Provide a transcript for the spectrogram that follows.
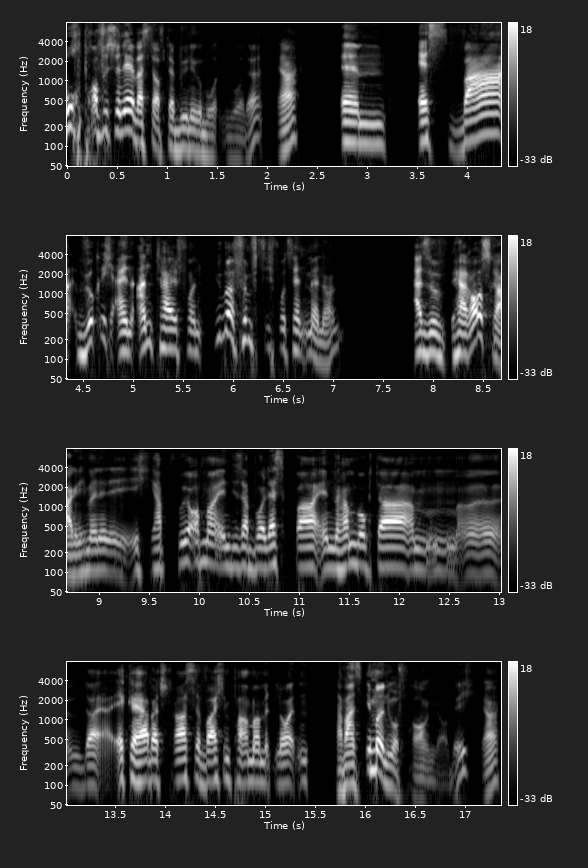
hochprofessionell, was da auf der Bühne geboten wurde, ja. Ähm, es war wirklich ein Anteil von über 50 Prozent Männern. Also herausragend. Ich meine, ich habe früher auch mal in dieser Burlesque Bar in Hamburg da am äh, da Ecke Herbertstraße war ich ein paar Mal mit Leuten. Da waren es immer nur Frauen, glaube ich. Ja.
